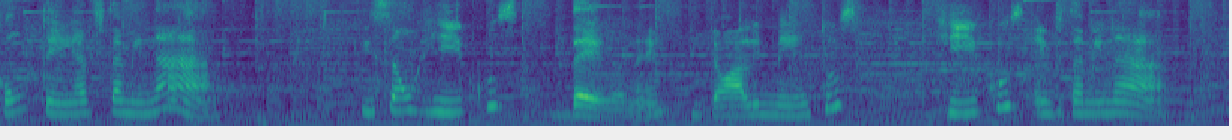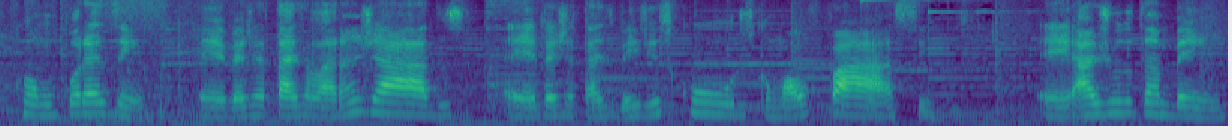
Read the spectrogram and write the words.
contêm a vitamina A e são ricos dela, né? Então, alimentos ricos em vitamina A como por exemplo é, vegetais alaranjados, é, vegetais verdes escuros, como alface. É, ajuda também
